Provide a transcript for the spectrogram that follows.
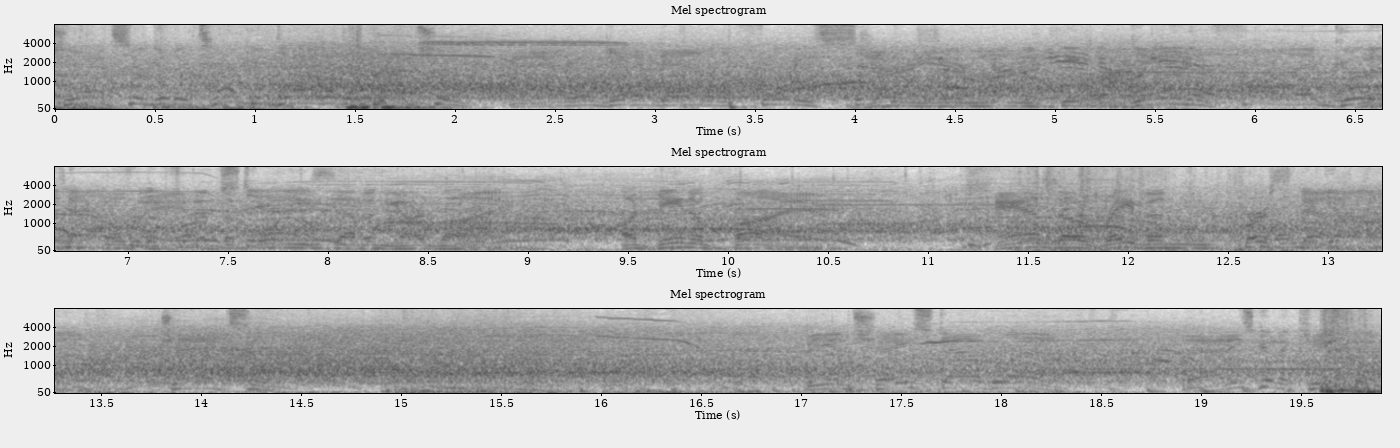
Jackson going to tuck it down on the option. And we'll get it down to the 47 Jackson on the keeper. Gain of five, good The enough tackle for the made at first the down. 47-yard line. A gain of five. And the Raven first down. Jackson. Being chased out left. And he's going to keep it.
